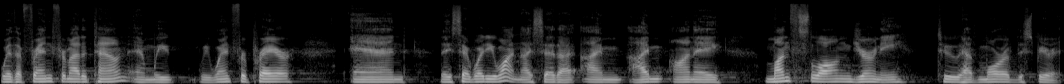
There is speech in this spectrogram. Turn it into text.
with a friend from out of town, and we, we went for prayer. And they said, What do you want? And I said, I, I'm, I'm on a months long journey to have more of the Spirit.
